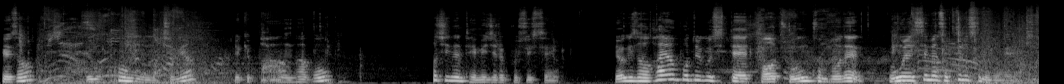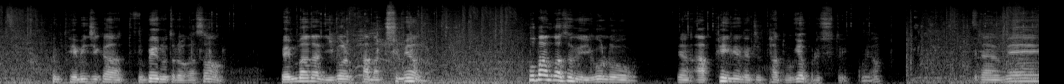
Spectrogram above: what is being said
그래서 이거 콩 맞추면 이렇게 방 하고 터지는 데미지를 볼 수 있어요. 여기서 화염포 들고 있을 때 더 좋은 콤보는 궁을 쓰면서 큐를 쓰는 거예요. 그럼 데미지가 두 배로 들어가서 웬만한 이걸 다 맞추면 후반 가서는 이걸로 그냥 앞에 있는 애들 다 녹여버릴 수도 있고요. 그 다음에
